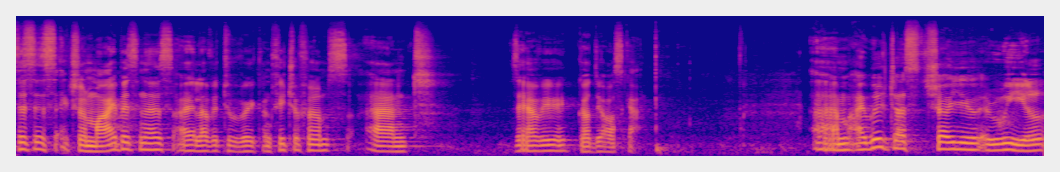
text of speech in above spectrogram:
this is actually my business. I love it to work on feature films, and there we got the Oscar. Um, I will just show you a reel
